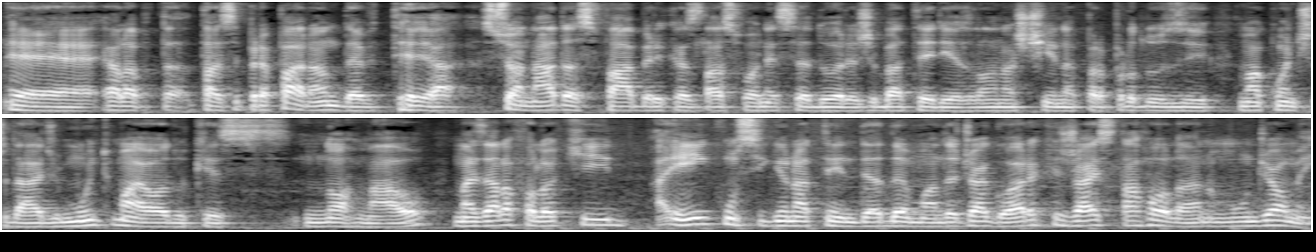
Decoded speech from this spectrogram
é, ela tá, tá, se preparando, deve ter acionado as fábricas, as fornecedoras de baterias lá na China para produzir uma quantidade muito maior do que normal. Mas ela falou que em conseguindo atender a demanda de agora, que já está rolando mundialmente.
